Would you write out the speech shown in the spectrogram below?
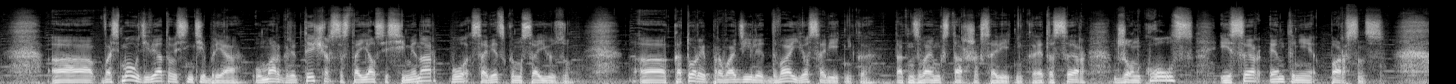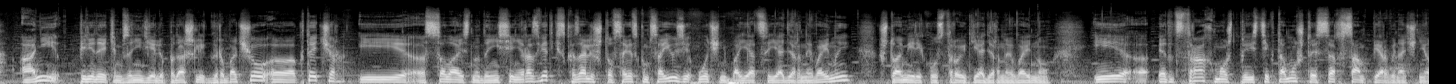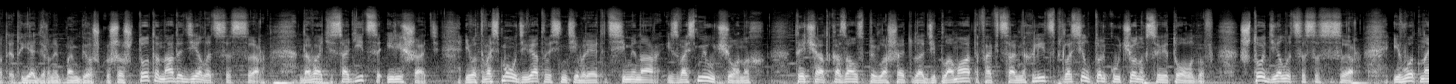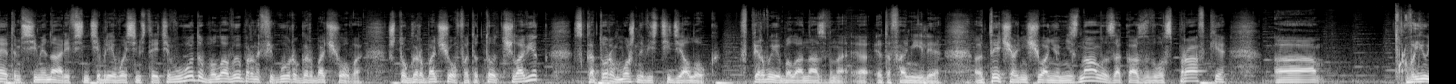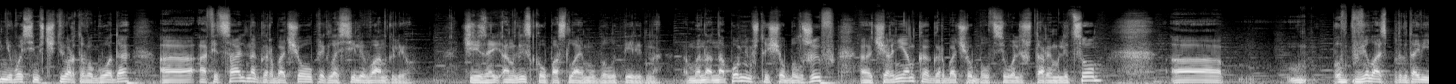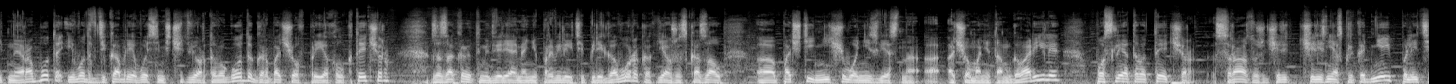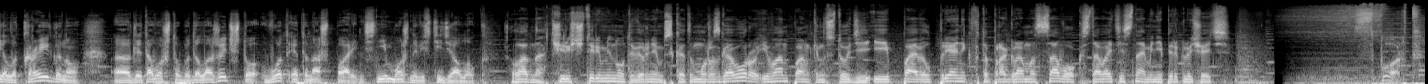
8-9 а, сентября у Маргарет Тэтчер состоялся семинар по Советскому Союзу, а, который проводили два ее советника, так называемых старших советника. Это сэр Джон Колс и сэр Энтони Парсонс. Они перед этим за неделю подошли к Горбачеву, э, к Тэтчер и, э, ссылаясь на донесение разведки, сказали, что в Советском Союзе очень боятся ядерной войны, что Америка устроит ядерную войну. И э, этот страх может привести к тому, что СССР сам первый начнет эту ядерную бомбежку, что что-то надо делать с СССР. Давайте садиться и решать. И вот 8-9 сентября этот семинар из восьми ученых, Тэтчер отказался приглашать туда дипломатов, официальных лиц, пригласил только ученых-советологов. Что делать с СССР? И вот на этом семинаре в сентябре 1983 года была выбрана фигура Горбачева, что Горбачев – это тот человек, с которым можно вести диалог. Впервые была названа э, эта фамилия. Э, Тэтчер ничего о нем не знала, заказывала справки. А, в июне 1984 года а, официально Горбачева пригласили в Англию через английского посла ему было передано. Мы напомним, что еще был жив э, Черненко, Горбачев был всего лишь вторым лицом. Велась подготовительная работа, и вот в декабре 1984 года Горбачев приехал к Тэтчер. За закрытыми дверями они провели эти переговоры. Как я уже сказал, э, почти ничего не известно, о чем они там говорили. После этого Тэтчер сразу же, через, через несколько дней, полетела к Рейгану э, для того, чтобы доложить, что вот это наш парень, с ним можно вести диалог. Ладно, через 4 минуты вернемся к этому разговору. Иван Панкин в студии и Павел Пряников. Это программа «Совок». Оставайтесь с нами, не переключайтесь. Спорт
